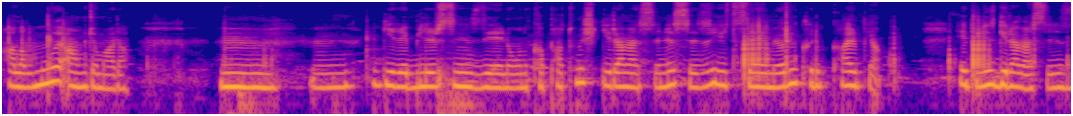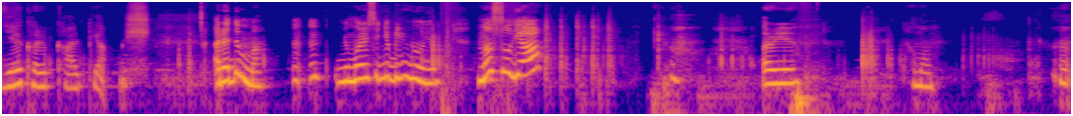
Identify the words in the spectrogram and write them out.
halamı ve amcamı ara. Hmm, hmm, Girebilirsiniz diyene onu kapatmış. Giremezsiniz. Sizi hiç sevmiyorum. Kırıp kalp yap. Hepiniz giremezsiniz diye kırıp kalp yapmış. Aradın mı? Hı hı, Numarasını bilmiyorum. Nasıl ya? Arayı. Tamam. Hı,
